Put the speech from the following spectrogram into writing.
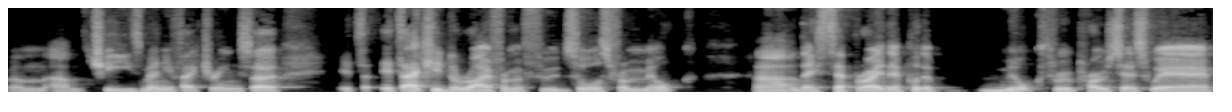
from um, cheese manufacturing. So it's it's actually derived from a food source from milk. Uh, they separate, they put the milk through a process where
